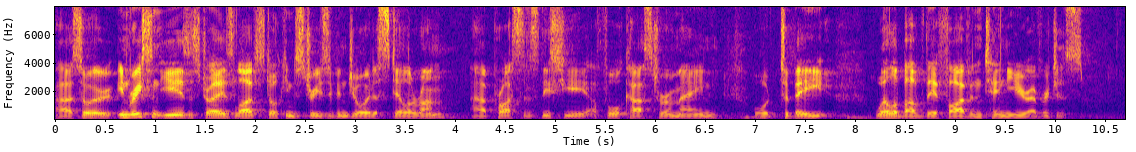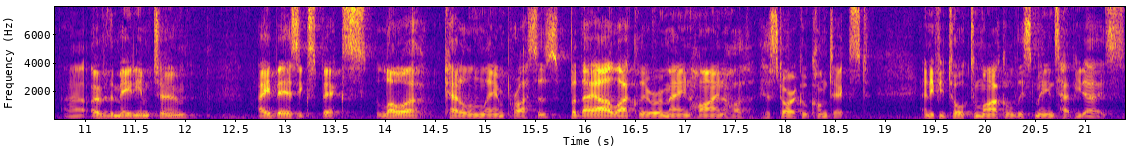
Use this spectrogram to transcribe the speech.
Uh, so in recent years, Australia's livestock industries have enjoyed a stellar run. Uh, prices this year are forecast to remain or to be well above their five and 10 year averages. Uh, over the medium term, ABARES expects lower cattle and lamb prices, but they are likely to remain high in a historical context. And if you talk to Michael, this means happy days.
